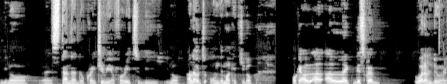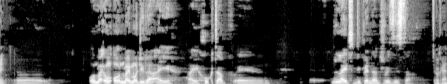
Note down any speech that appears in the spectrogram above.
you know, uh, standard or criteria for it to be, you know, allowed on the market. You know. Okay, I'll I'll, I'll like describe what I'm doing. great. Uh, on my on, on my modular, I I hooked up a light dependent resistor. Okay.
